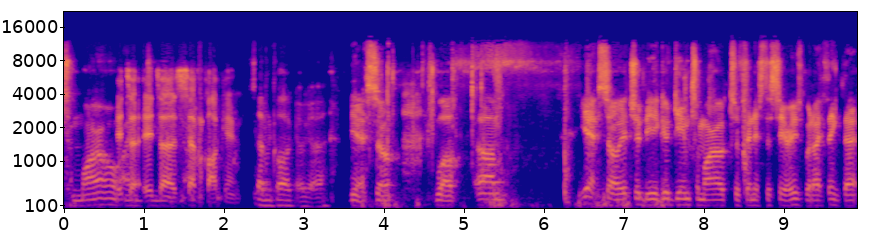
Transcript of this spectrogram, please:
Tomorrow. It's I a it's a seven o'clock game. Seven o'clock. Okay. Yeah. Yeah. So, well, um, yeah. So it should be a good game tomorrow to finish the series. But I think that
